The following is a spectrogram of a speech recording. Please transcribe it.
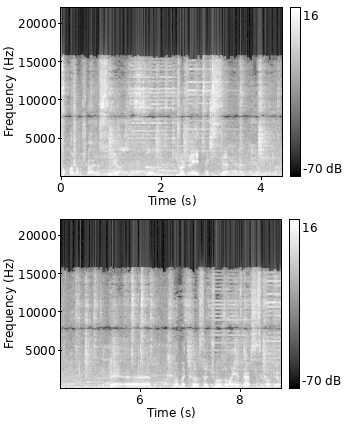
toparlamış halini sunuyor. Bu çocuğunu eğitmek isteyenlere. Ve eee, bana kalırsa çoğu zaman yetersiz kalıyor.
